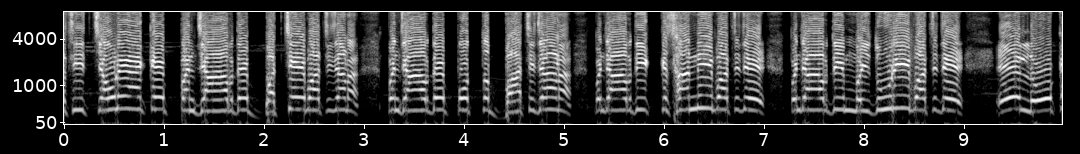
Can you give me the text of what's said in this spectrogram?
ਅਸੀਂ ਚਾਹੁੰਦੇ ਆਂ ਕਿ ਪੰਜਾਬ ਦੇ ਬੱਚੇ ਬਚ ਜਾਣ, ਪੰਜਾਬ ਦੇ ਪੁੱਤ ਬਚ ਜਾਣ, ਪੰਜਾਬ ਦੀ ਕਿਸਾਨੀ ਬਚ ਜੇ, ਪੰਜਾਬ ਦੀ ਮਜ਼ਦੂਰੀ ਬਚ ਜੇ। ਇਹ ਲੋਕ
